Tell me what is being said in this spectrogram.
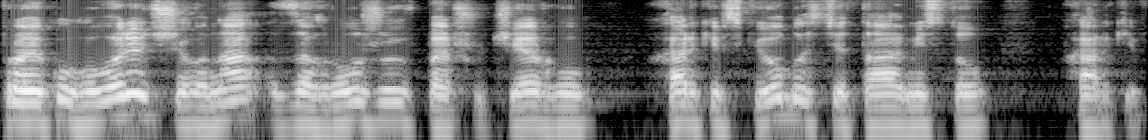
про яку говорять, що вона загрожує в першу чергу Харківській області та місту Харків.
